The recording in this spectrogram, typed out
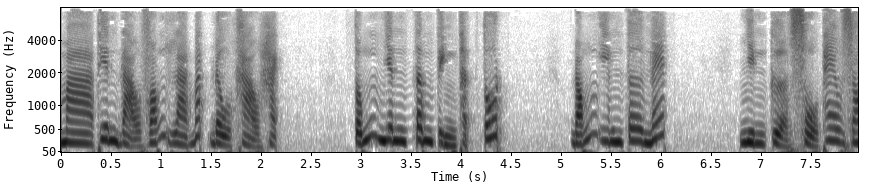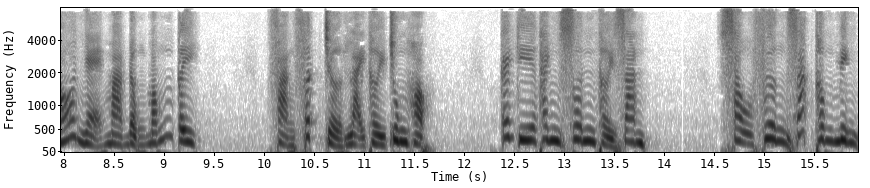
Mà thiên đạo võng là bắt đầu khảo hạch. Tống Nhân tâm tình thật tốt. Đóng internet. Nhìn cửa sổ theo gió nhẹ mà động bóng cây. phảng phất trở lại thời trung học. Cái kia thanh xuân thời gian. Sau phương giác thông minh.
